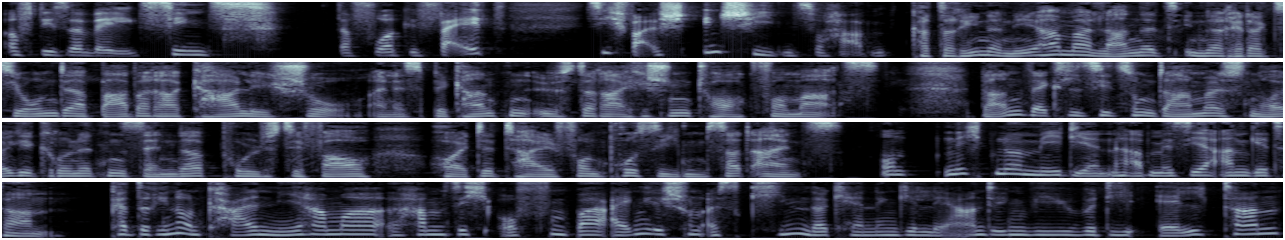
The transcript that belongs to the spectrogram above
auf dieser Welt sind davor gefeit, sich falsch entschieden zu haben. Katharina Nehammer landet in der Redaktion der Barbara Kali Show, eines bekannten österreichischen Talkformats. Dann wechselt sie zum damals neu gegründeten Sender Puls TV, heute Teil von Pro7 Sat1. Und nicht nur Medien haben es ihr angetan. Katharina und Karl Nehammer haben sich offenbar eigentlich schon als Kinder kennengelernt, irgendwie über die Eltern.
